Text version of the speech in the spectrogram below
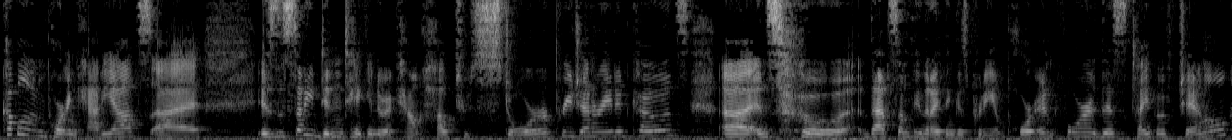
couple of important caveats. Uh, is the study didn't take into account how to store pre-generated codes, uh, and so that's something that I think is pretty important for this type of channel.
